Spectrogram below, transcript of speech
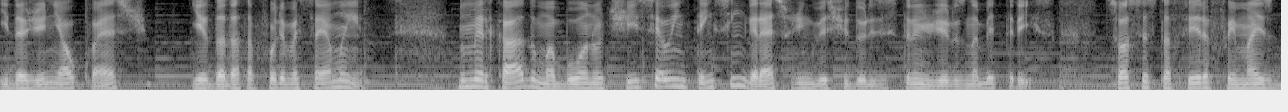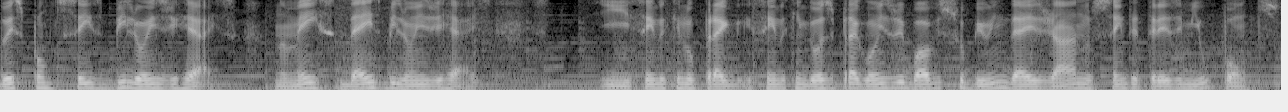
e da Genial Quest, e o da Datafolha vai sair amanhã. No mercado, uma boa notícia é o intenso ingresso de investidores estrangeiros na B3. Só sexta-feira foi mais 2,6 bilhões de reais. No mês, 10 bilhões de reais. E sendo que, no sendo que em 12 pregões o Ibov subiu em 10 já, nos 113 mil pontos.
